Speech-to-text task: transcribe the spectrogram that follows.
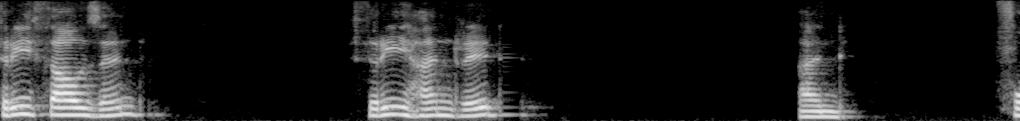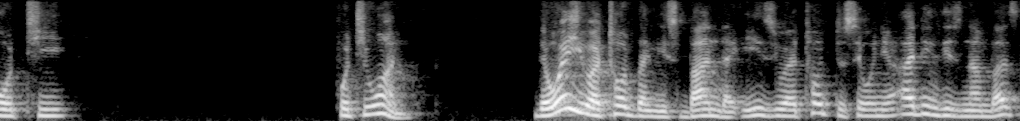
3,340 41. The way you are taught by Miss Banda is you are taught to say when you're adding these numbers,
